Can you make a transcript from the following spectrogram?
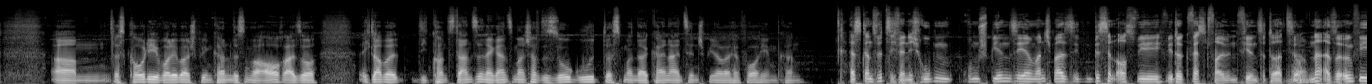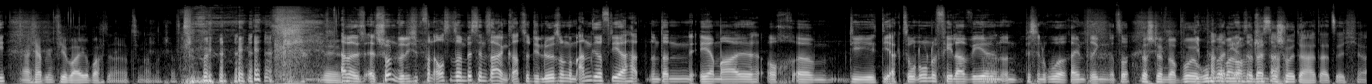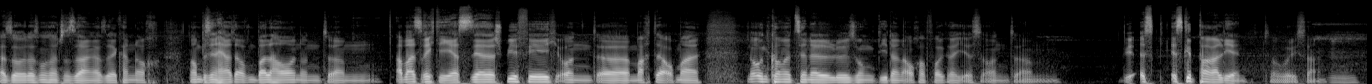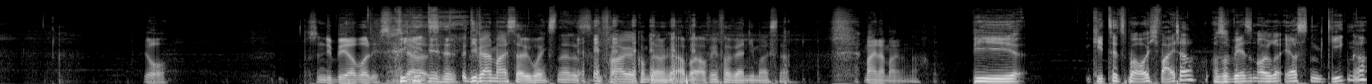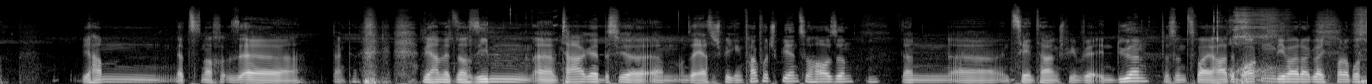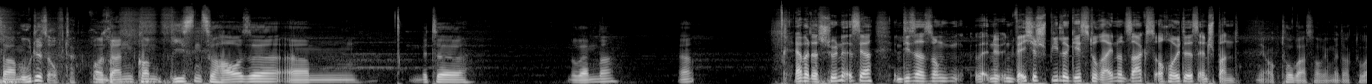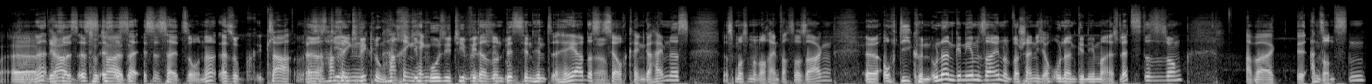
Ähm, dass Cody Volleyball spielen kann, wissen wir auch. Also ich glaube, die Konstanz in der ganzen Mannschaft ist so gut, dass man da keinen einzelnen Spieler hervorheben kann. Das ist ganz witzig, wenn ich Ruben, Ruben spielen sehe, manchmal sieht ein bisschen aus wie, wie Dirk Westphal in vielen Situationen. Ja. Ne? Also irgendwie, Ja, ich habe ihm viel beigebracht in der Nationalmannschaft. nee. aber es schon, würde ich von außen so ein bisschen sagen, gerade so die Lösung im Angriff, die er hat und dann eher mal auch ähm, die, die Aktion ohne Fehler wählen Ja. und ein bisschen Ruhe reinbringen und so. Das stimmt, obwohl Die Ruhm immer noch eine bessere. Schulter hat als ich. Also das muss man schon sagen. Also er kann noch, noch ein bisschen härter auf den Ball hauen. Und, ähm, aber ist richtig, er ist sehr, sehr spielfähig und äh, macht da auch mal eine unkonventionelle Lösung, die dann auch erfolgreich ist. Und ähm, es, es gibt Parallelen, so würde ich sagen. Ja. Das sind die BR Wollies. Ja, es- die werden Meister übrigens. Ne? Das, die Frage kommt ja noch, aber auf jeden Fall werden die Meister. Meiner Meinung nach. Wie geht's jetzt bei euch weiter? Also wer sind eure ersten Gegner? Wir haben jetzt noch, äh, danke. Wir haben jetzt noch sieben äh, Tage, bis wir ähm, unser erstes Spiel gegen Frankfurt spielen zu Hause. Dann äh, in zehn Tagen spielen wir in Düren. Das sind zwei harte Brocken, die wir da gleich vor der Brust haben. Gutes Auftakt. Und dann kommt Gießen zu Hause ähm, Mitte November. Ja, aber das Schöne ist ja, in dieser Saison, in, welche Spiele gehst du rein und sagst, auch heute ist entspannt? Nee, Oktober, sorry, Mitte Oktober. So, ne? Äh, ja, also es ist, total. Es, ist, es ist halt so, ne? Also klar, äh, ist die Haching, Entwicklung, das Haching die hängt positive wieder so ein bisschen hinterher, das Ja. ist ja auch kein Geheimnis, das muss man auch einfach so sagen. Äh, auch die können unangenehm sein und wahrscheinlich auch unangenehmer als letzte Saison. Aber äh, ansonsten,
